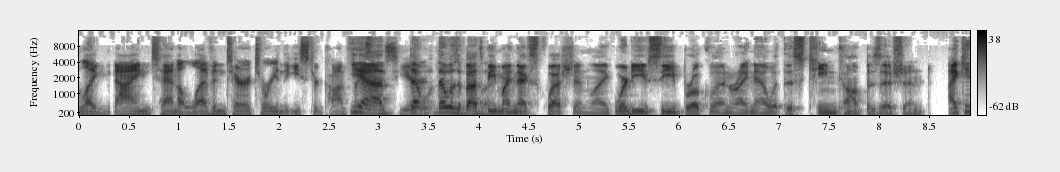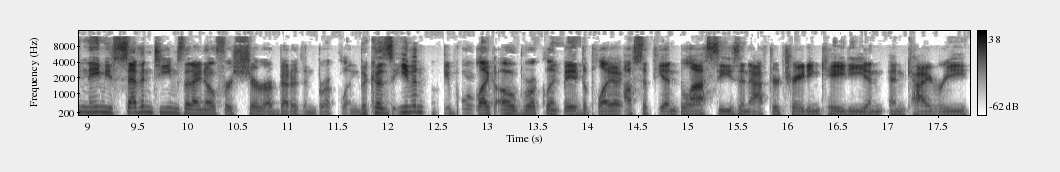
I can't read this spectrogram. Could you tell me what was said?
like 9, 10, 11 territory in the Eastern Conference yeah, That, that was about but, to be my next question. Like, where do you see Brooklyn right now with this team composition? I can name you seven teams that I know for sure are better than Brooklyn because even people were like, oh, Brooklyn made the playoffs at the end of last season after trading KD and, and Kyrie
